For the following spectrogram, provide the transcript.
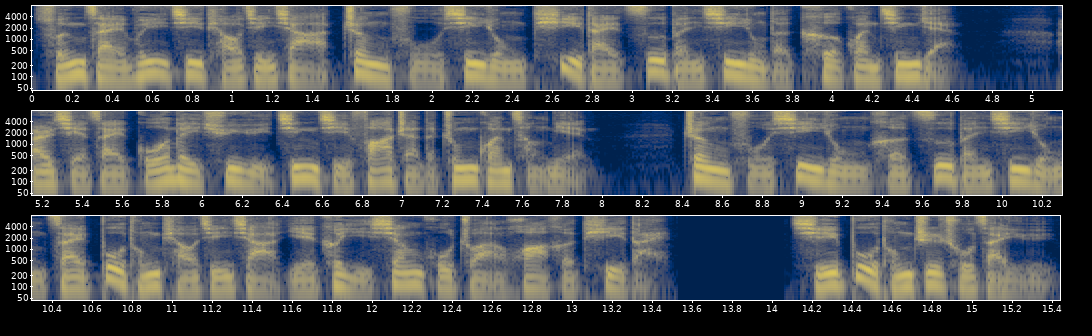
存在危机条件下政府信用替代资本信用的客观经验，而且在国内区域经济发展的中观层面，政府信用和资本信用在不同条件下也可以相互转化和替代。其不同之处在于，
